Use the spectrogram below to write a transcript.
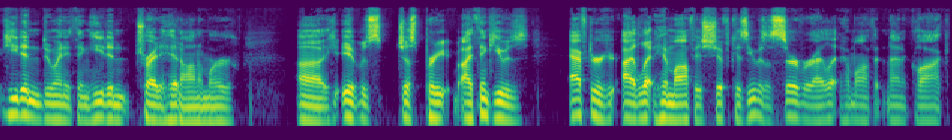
he didn't do anything. He didn't try to hit on him or uh, it was just pretty. I think he was after I let him off his shift because he was a server. I let him off at nine o'clock,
